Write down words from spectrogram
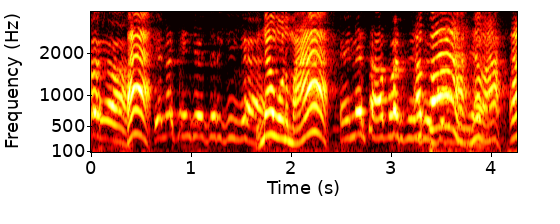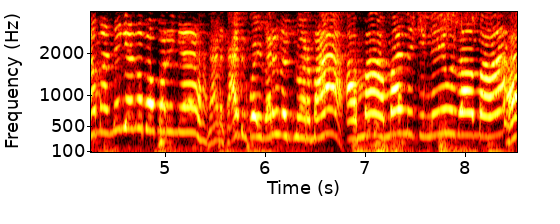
வாங்க. என்ன செஞ்சு வச்சிருக்கீங்க? என்ன வேணுமா? என்ன சாப்பாடு அப்பா? ஆமா நீங்க எங்க போறீங்க? நான் காட்டுக்கு போய் விறகு வெட்டின்னு வரமா அம்மா அம்மா இன்னைக்கு லீவு தாம்மா. ஆ.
